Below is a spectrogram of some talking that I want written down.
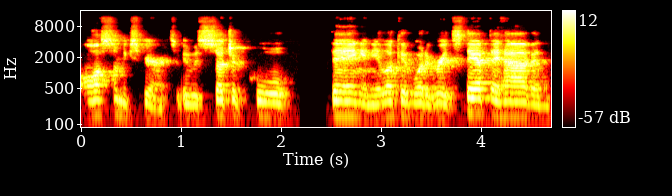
Awesome experience. It was such a cool thing, and you look at what a great staff they have, and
